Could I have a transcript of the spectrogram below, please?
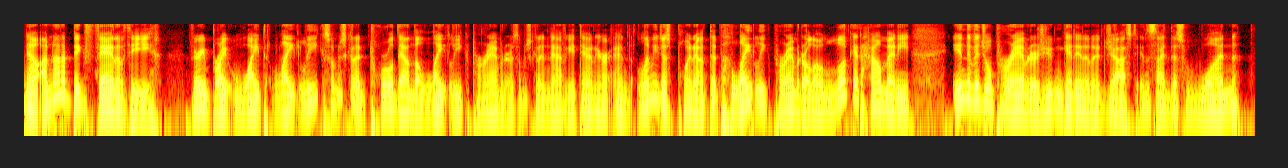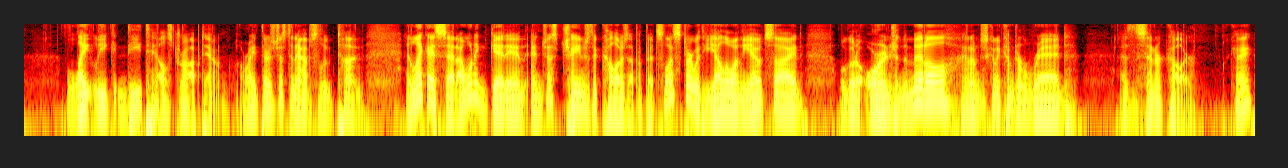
Now, I'm not a big fan of the very bright white light leak, so I'm just going to twirl down the light leak parameters. I'm just going to navigate down here, and let me just point out that the light leak parameter alone, look at how many individual parameters you can get in and adjust inside this one light leak details drop down. All right, there's just an absolute ton. And like I said, I want to get in and just change the colors up a bit. So let's start with yellow on the outside. We'll go to orange in the middle, and I'm just going to come to red as the center color. Okay.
